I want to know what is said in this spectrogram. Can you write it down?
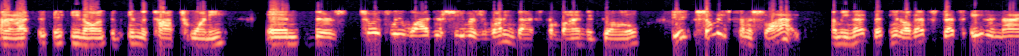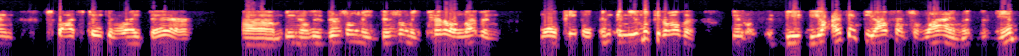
uh, you know, in the top 20, and there's two or three wide receivers, running backs combined that go, to slide. I mean, that, that you know, that's that's eight or nine spots taken right there. Um, you know, there's only there's only ten or eleven more people, and, and you look at all the, you know, the, the I think the offensive line. The, the,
